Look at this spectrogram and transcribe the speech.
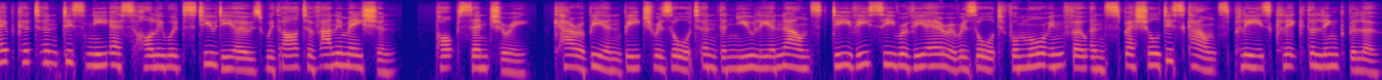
Epcot and Disney's Hollywood Studios with Art of Animation, Pop Century, Caribbean Beach Resort and the newly announced DVC Riviera Resort. For more info and special discounts please click the link below.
